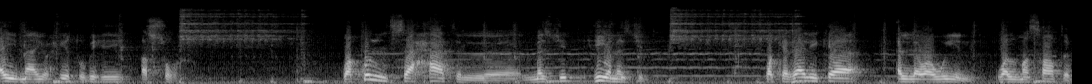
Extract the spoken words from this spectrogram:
أي ما يحيط به الصور. وكل ساحات المسجد هي مسجد. وكذلك اللواوين والمصاطب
